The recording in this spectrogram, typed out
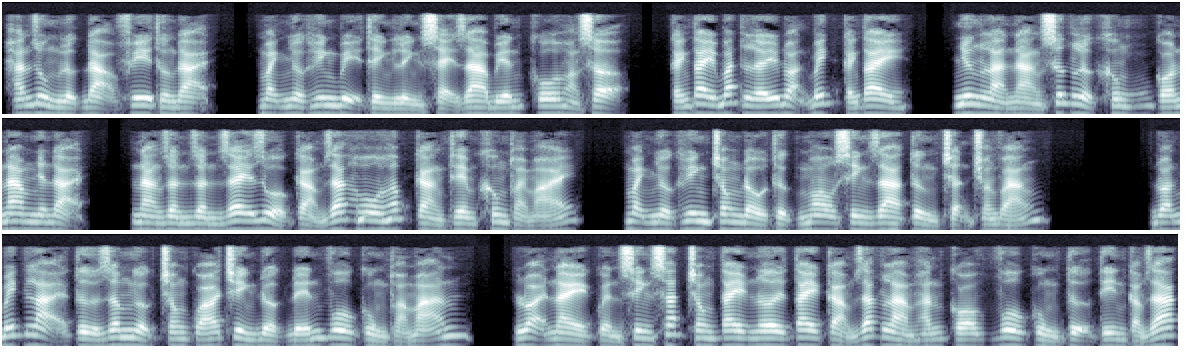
Hắn dùng lực đạo phi thường đại, mạnh nhược Hinh bị thình lình xảy ra biến cô hoảng sợ, cánh tay bắt lấy đoạn bích cánh tay, nhưng là nàng sức lực không có nam nhân đại, nàng dần dần dây rủa cảm giác hô hấp càng thêm không thoải mái, mạnh nhược Hinh trong đầu thực mau sinh ra từng trận choáng váng. Đoạn bích lại từ dâm ngược trong quá trình được đến vô cùng thỏa mãn, loại này quyền sinh sắt trong tay nơi tay cảm giác làm hắn có vô cùng tự tin cảm giác.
